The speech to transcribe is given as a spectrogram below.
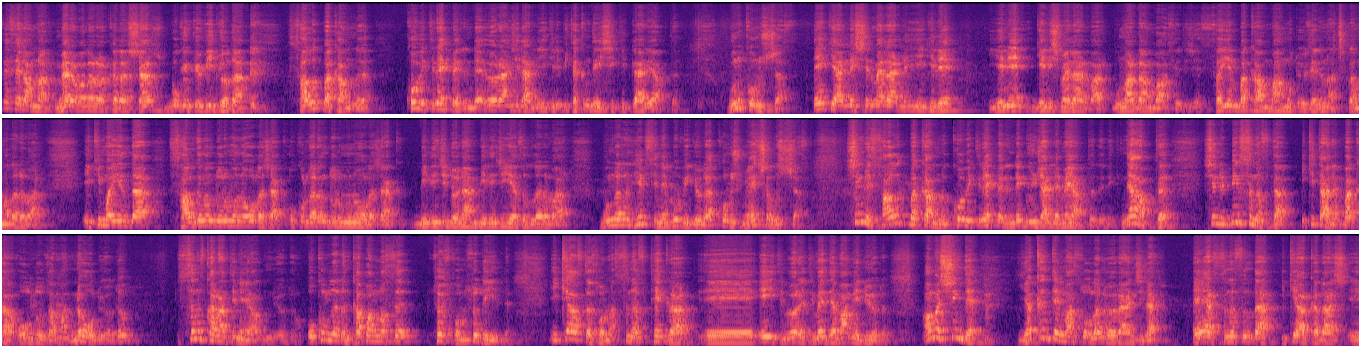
Selamlar, merhabalar arkadaşlar. Bugünkü videoda Sağlık Bakanlığı Covid rehberinde öğrencilerle ilgili bir takım değişiklikler yaptı. Bunu konuşacağız. Ek yerleştirmelerle ilgili yeni gelişmeler var. Bunlardan bahsedeceğiz. Sayın Bakan Mahmut Özer'in açıklamaları var. Ekim ayında salgının durumu ne olacak? Okulların durumu ne olacak? Birinci dönem birinci yazılıları var. Bunların hepsini bu videoda konuşmaya çalışacağız. Şimdi Sağlık Bakanlığı Covid rehberinde güncelleme yaptı dedik. Ne yaptı? Şimdi bir sınıfta iki tane vaka olduğu zaman ne oluyordu? Sınıf karantinaya alınıyordu. Okulların kapanması söz konusu değildi. İki hafta sonra sınıf tekrar e, eğitim öğretime devam ediyordu. Ama şimdi yakın temaslı olan öğrenciler eğer sınıfında iki arkadaş e,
